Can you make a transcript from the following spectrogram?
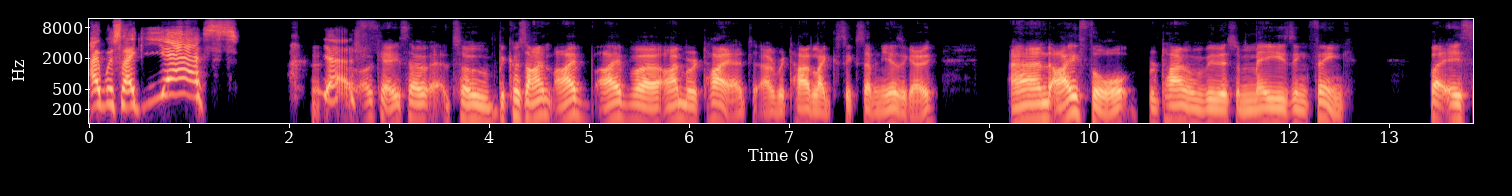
I was like, yes, yes. okay, so uh, so because I'm I've I've uh, I'm retired. I retired like six seven years ago, and I thought retirement would be this amazing thing but it's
